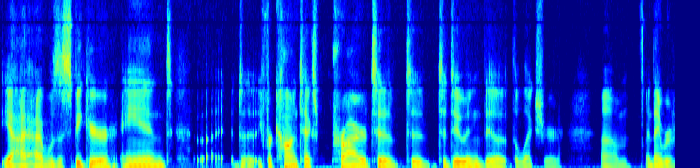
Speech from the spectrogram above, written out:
yeah, I, I, was a speaker, and uh, for context, prior to to to doing the the lecture, um, and they were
